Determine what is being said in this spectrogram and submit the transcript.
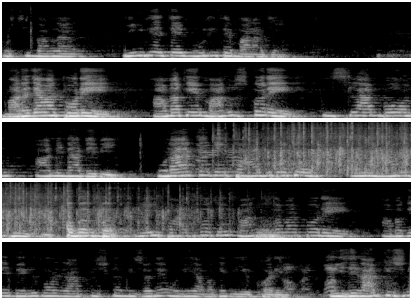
পশ্চিমবাংলার ইংরেজদের গুলিতে মারা যায়। মারা যাওয়ার পরে আমাকে মানুষ করে, ইসলাম বোন আমিনা বিবি। ওনার কাছে পাঁচ বছর আমি এই পাঁচ বছর মানুষ হওয়ার পরে আমাকে বেলুড়মঠ রামকৃষ্ণ মিশনে উনি আমাকে নিয়োগ করে এই রামকৃষ্ণ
